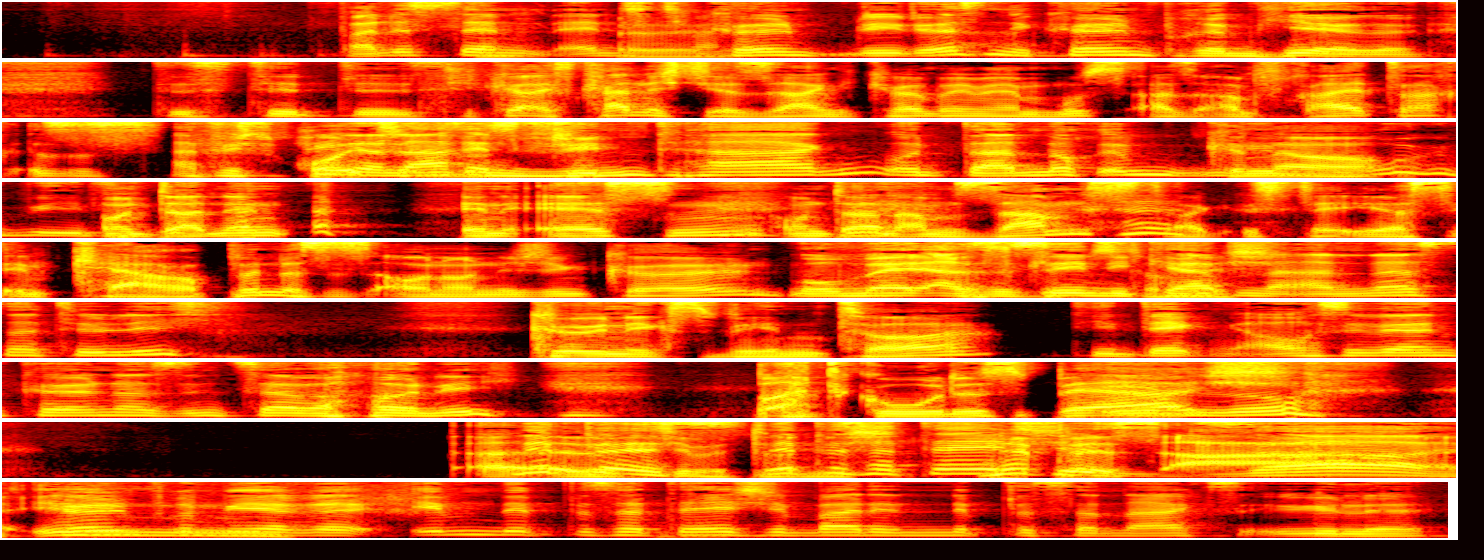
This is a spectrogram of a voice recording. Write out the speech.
Was ist denn endlich die Äh. Köln, das ist denn die Köln-Premiere des Titels. Die, das kann ich dir sagen, die Köln-Premiere muss, also am Freitag ist es Aber wir spielen heute danach in es- Windhagen und dann noch im, Genau. im Ruhrgebiet. Und dann in, in Essen und dann am Samstag ist der erste in Kerpen, das ist auch noch nicht in Köln. Moment, also Das sehen die Kerpen nicht. anders natürlich. Königswinter, Die denken auch, sie wären Kölner, sind sie aber auch nicht. Bad Godesberg. Ebenso. Äh, Nippes, Nippes Hotelchen. Nippes, ah, so, Köln-Premiere im Nippes Hotelchen bei den Nippeser Nachsöhle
